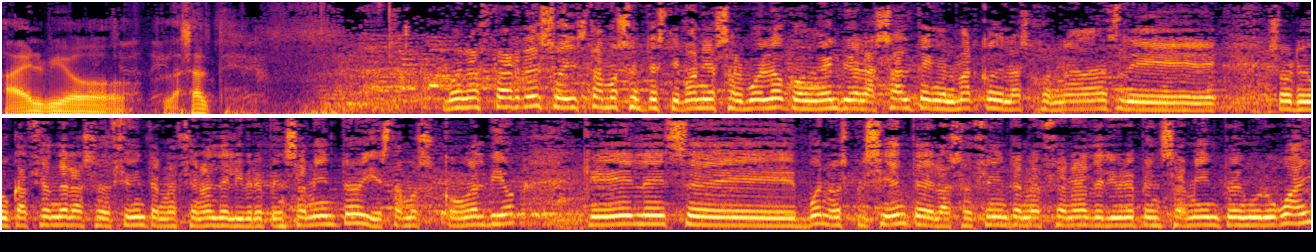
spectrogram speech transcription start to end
a Elvio Lasalte. Buenas tardes, hoy estamos en Testimonios al Vuelo con Elvio Lasalte en el marco de las jornadas de, sobre educación de la Asociación Internacional de Libre Pensamiento y estamos con Elvio, que él es, eh, bueno, es presidente de la Asociación Internacional de Libre Pensamiento en Uruguay,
